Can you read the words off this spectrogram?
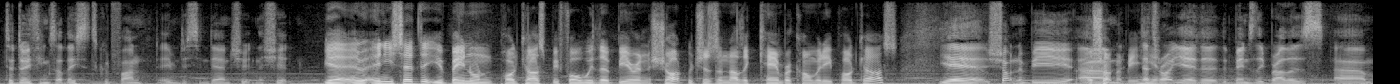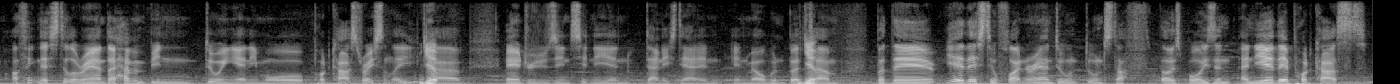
to do things like this. It's good fun, even just sitting down shooting the shit. Yeah, and, and you said that you've been on podcast before with a beer and a shot, which is another Canberra comedy podcast. Yeah, shot in a beer. A Shot um, a Beer, That's yeah. right. Yeah, the the Bensley brothers. Um, I think they're still around. They haven't been doing any more podcasts recently. Yep. Um, Andrew's in Sydney and Danny's down in, in Melbourne. But Yep. um, but they're yeah they're still floating around doing doing stuff. Those boys and and yeah their podcasts.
